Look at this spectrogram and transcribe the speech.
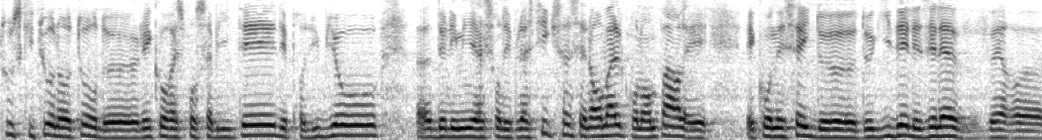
tout ce qui tourne autour de l'éco-responsabilité, des produits bio, euh, de l'élimination des plastiques. Ça, c'est normal qu'on en parle et, qu'on essaye de, de guider les élèves vers, euh,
